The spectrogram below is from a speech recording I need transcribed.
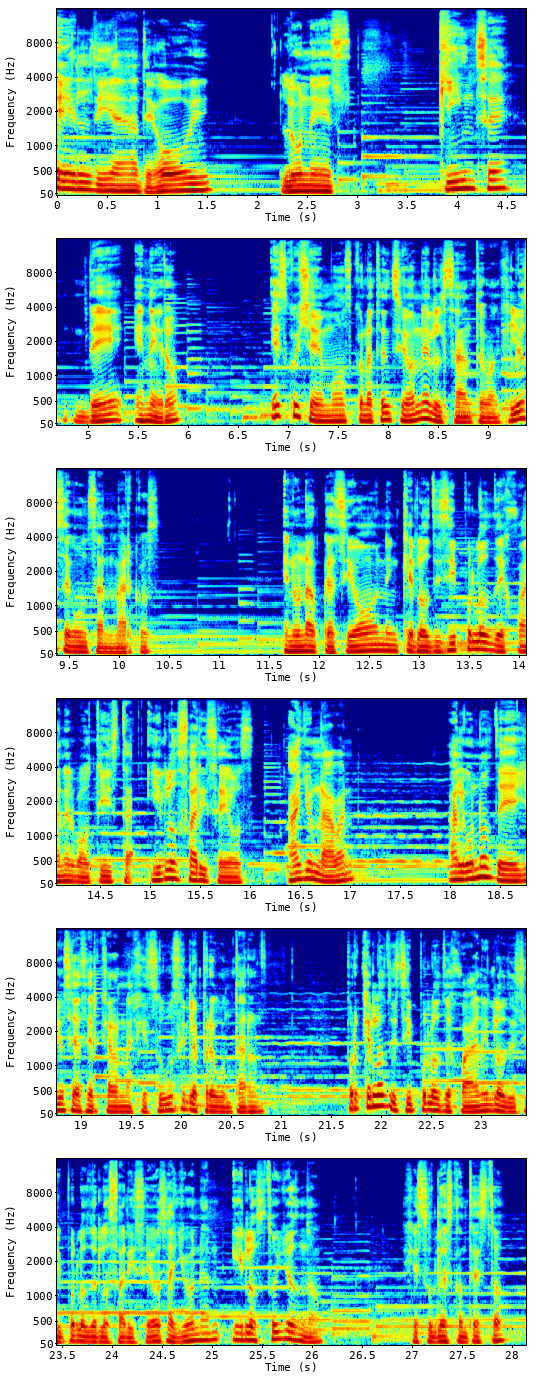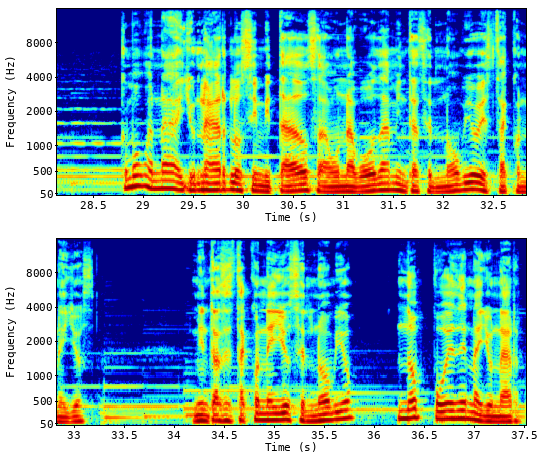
El día de hoy, lunes 15 de enero, escuchemos con atención el Santo Evangelio según San Marcos. En una ocasión en que los discípulos de Juan el Bautista y los fariseos ayunaban, algunos de ellos se acercaron a Jesús y le preguntaron, ¿por qué los discípulos de Juan y los discípulos de los fariseos ayunan y los tuyos no? Jesús les contestó, ¿cómo van a ayunar los invitados a una boda mientras el novio está con ellos? Mientras está con ellos el novio, no pueden ayunar.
